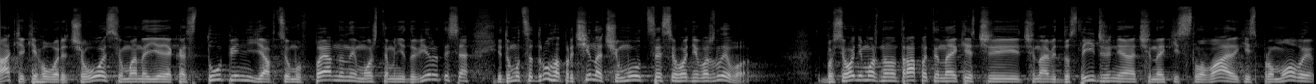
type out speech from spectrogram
Так, які говорять, що ось у мене є якась ступінь, я в цьому впевнений, можете мені довіритися. І тому це друга причина, чому це сьогодні важливо. Бо сьогодні можна натрапити на якесь чи, чи навіть дослідження, чи на якісь слова, якісь промови,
